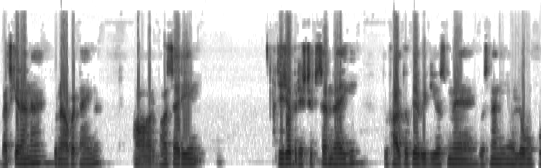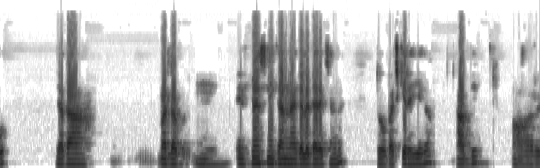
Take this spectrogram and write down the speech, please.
बच के रहना है चुनाव का टाइम है और बहुत सारी चीज़ों पर रिस्ट्रिक्शन रहेगी। तो फालतू के वीडियोस में घुसना नहीं है और लोगों को ज़्यादा मतलब इन्फ्लुएंस नहीं करना है गलत डायरेक्शन में। तो बच के रहिएगा आप भी। और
